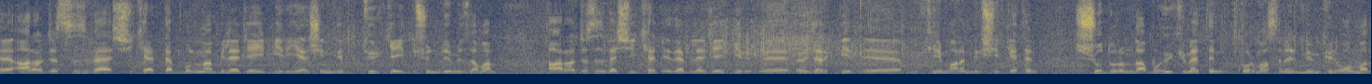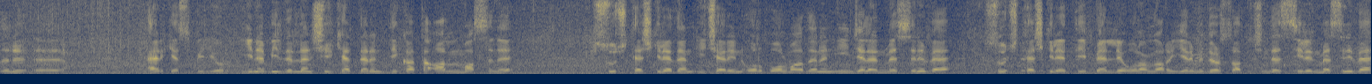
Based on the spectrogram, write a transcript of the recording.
E, aracısız ve şikayette bulunabileceği bir yer. Şimdi Türkiye'yi düşündüğümüz zaman aracısız ve şikayet edebileceği bir e, özel bir e, firmanın, bir şirketin şu durumda bu hükümetin kurmasının mümkün olmadığını e, herkes biliyor. Yine bildirilen şirketlerin dikkate alınmasını, suç teşkil eden içeriğin olup olmadığının incelenmesini ve suç teşkil ettiği belli olanların 24 saat içinde silinmesini ve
